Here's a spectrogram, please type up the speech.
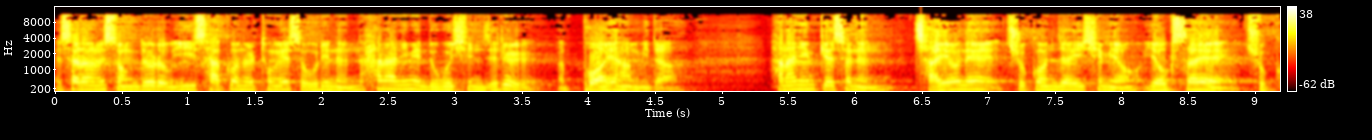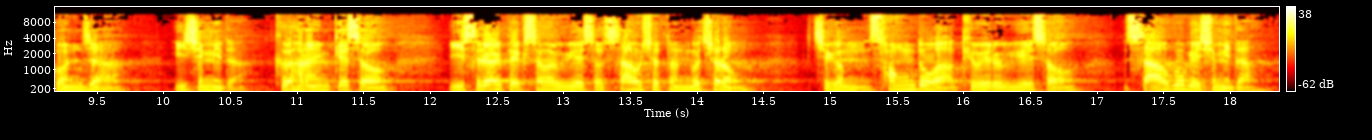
사랑하는 성도 여러분, 이 사건을 통해서 우리는 하나님이 누구신지를 보아야 합니다. 하나님께서는 자연의 주권자이시며 역사의 주권자이십니다. 그 하나님께서 이스라엘 백성을 위해서 싸우셨던 것처럼 지금 성도와 교회를 위해서 싸우고 계십니다.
